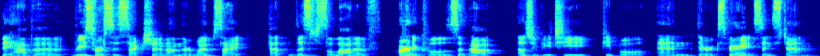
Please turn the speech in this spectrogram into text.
They have a resources section on their website that lists a lot of articles about LGBT people and their experience in STEM.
